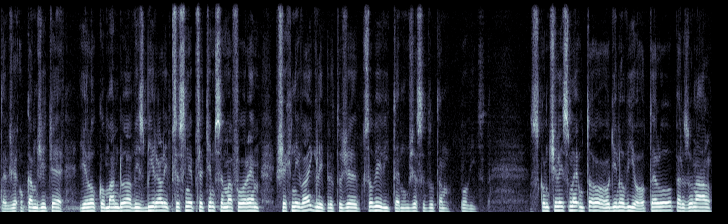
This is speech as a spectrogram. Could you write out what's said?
Takže okamžitě jelo komando a vyzbírali přesně před tím semaforem všechny vajgly, protože co vy víte, může se to tam povíct. Skončili jsme u toho hodinového hotelu, personál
